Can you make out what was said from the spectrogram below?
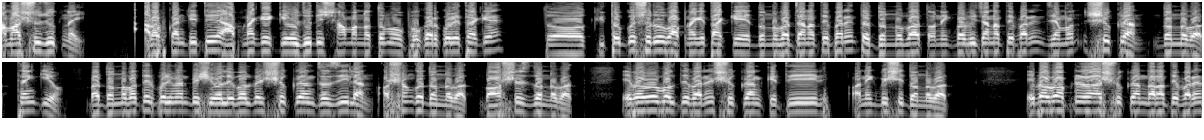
আমার সুযোগ নাই আরব কান্ট্রিতে আপনাকে কেউ যদি সামান্যতম উপকার করে থাকে, তো কৃতজ্ঞ স্বরূপ আপনাকে তাকে ধন্যবাদ জানাতে পারেন। তো ধন্যবাদ অনেকভাবেই জানাতে পারেন, যেমন শুক্রান, ধন্যবাদ থ্যাংক ইউ বা ধন্যবাদের পরিমাণ বেশি হলে বলবেন, শুক্রান জাজিলান অসংখ্য ধন্যবাদ বা অশেষ ধন্যবাদ। এভাবেও বলতে পারেন, শুক্রান কেতির অনেক বেশি ধন্যবাদ। এভাবে আপনারা শুক্রান জানাতে পারেন,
